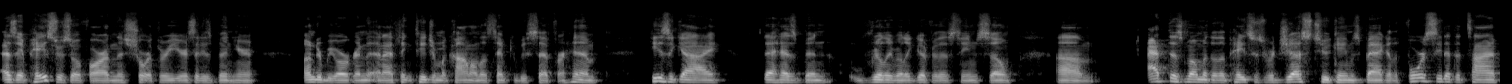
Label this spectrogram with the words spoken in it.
as a Pacer so far in this short three years that he's been here under Bjorkgren. And I think TJ McConnell, the same can be said for him. He's a guy that has been really, really good for this team. So um, at this moment, though, the Pacers were just two games back of the four seed at the time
